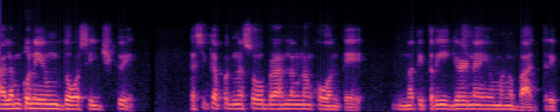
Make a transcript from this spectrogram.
Alam ko na yung dosage ko eh. Kasi kapag nasobrahan lang ng konti, natitrigger na yung mga bad trip.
